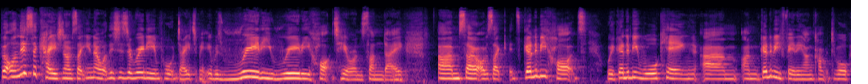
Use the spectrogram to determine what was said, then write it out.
But on this occasion, I was like, you know what, this is a really important day to me. It was really, really hot here on Sunday. Um, so I was like, it's going to be hot. We're going to be walking. Um, I'm going to be feeling uncomfortable.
